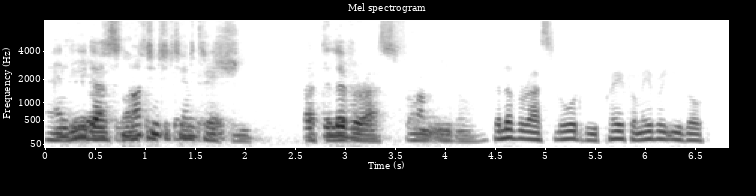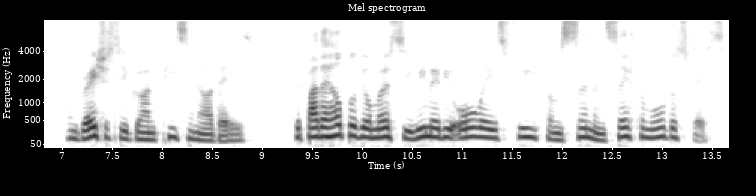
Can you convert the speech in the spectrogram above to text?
And lead us not into temptation, but deliver us from evil. Deliver us, Lord, we pray, from every evil, and graciously grant peace in our days that by the help of your mercy we may be always free from sin and safe from all distress,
